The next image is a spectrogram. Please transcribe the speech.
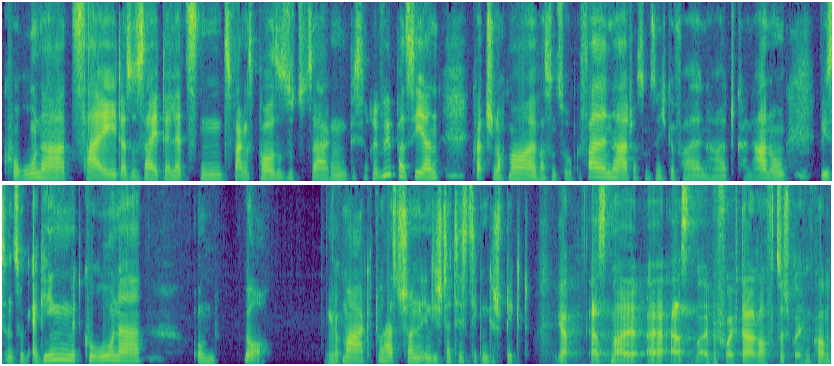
Corona-Zeit, also seit der letzten Zwangspause sozusagen ein bisschen Revue passieren, quatschen noch mal, was uns so gefallen hat, was uns nicht gefallen hat, keine Ahnung, wie es uns so erging mit Corona. Und ja, ja. Marc, du hast schon in die Statistiken gespickt. Ja, erstmal, äh, erstmal, bevor ich darauf zu sprechen komme,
